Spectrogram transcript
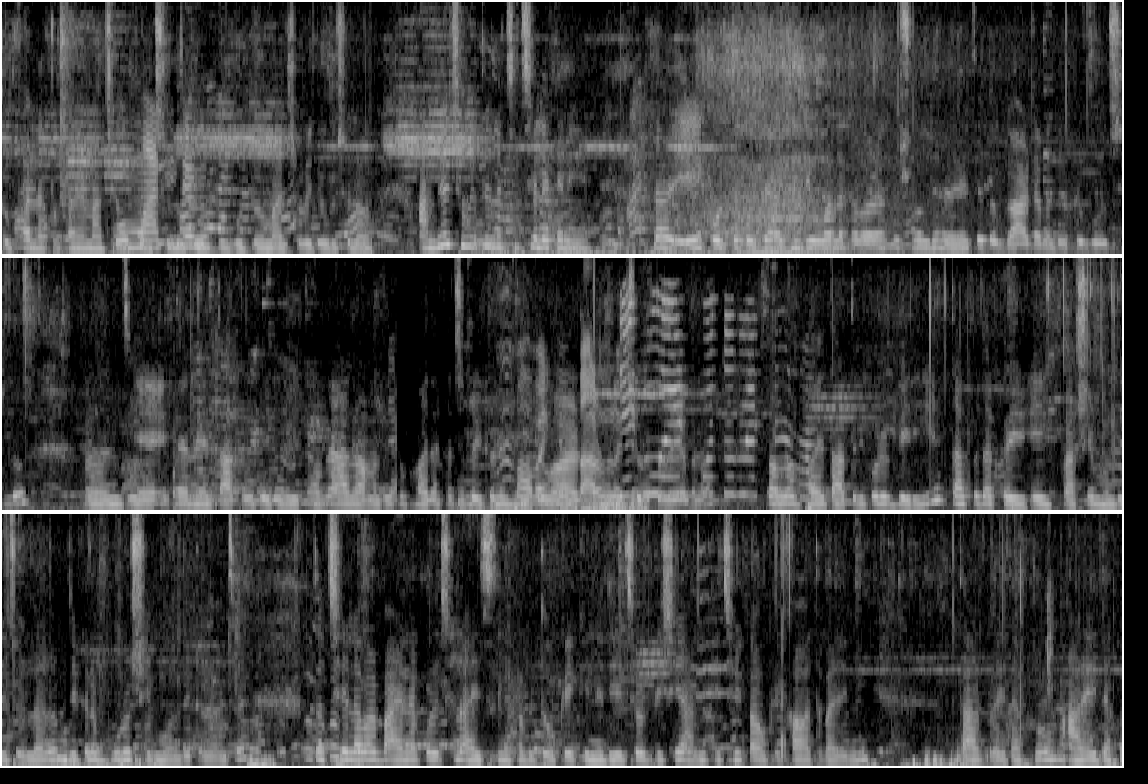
তুফানে তুফানের মাছ ছবি গুড্ডু গুড্ডুর মাছ ছবি তুলছিল আমিও ছবি তুলেছি ছেলেকে নিয়ে। তা এই করতে করতে আর ভিডিও বানাতে বানাতে সন্ধে হয়ে গেছে তো গার্ড আমাদেরকে বলছিল যে এখানে তাড়াতাড়ি বেরিয়ে যেতে হবে আর আমাদেরকে ভয় দেখাচ্ছিল এখানে ভিডিও আর ছবি তোলা যাবে না। তো আমরা ভয়ে তাড়াতাড়ি করে বেরিয়ে তারপর দেখো এই পাশের মন্দির চলে এলাম, যেখানে বুড়ো শিব মন্দিরটা রয়েছে। তো ছেলে আবার বায়না করেছিল, আইসক্রিম খাবে তো, ওকে কিনে দিয়েছে ওর পিছিয়ে আমি কিছুই কাউকে খাওয়াতে পারিনি। তারপরে দেখো, আর এই দেখো,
